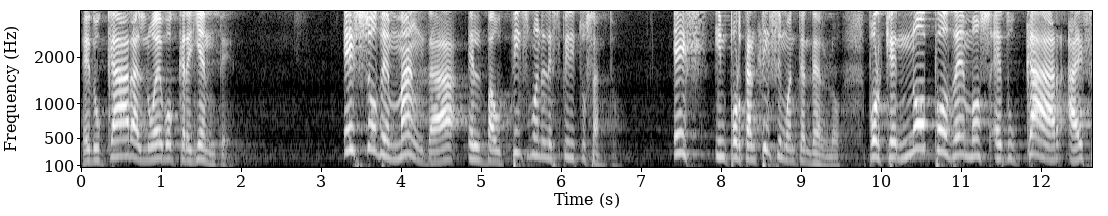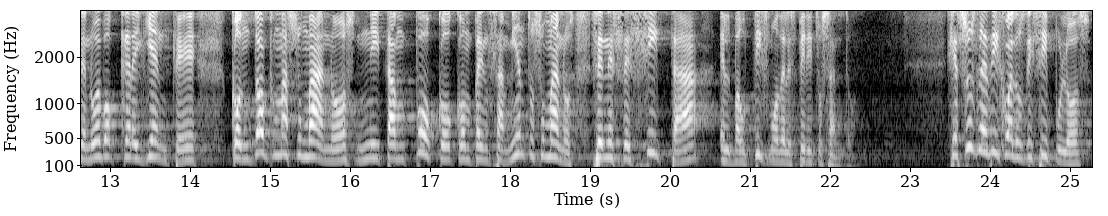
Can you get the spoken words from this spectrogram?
educar al nuevo creyente, eso demanda el bautismo en el Espíritu Santo. Es importantísimo entenderlo, porque no podemos educar a ese nuevo creyente con dogmas humanos, ni tampoco con pensamientos humanos. Se necesita el bautismo del Espíritu Santo. Jesús le dijo a los discípulos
